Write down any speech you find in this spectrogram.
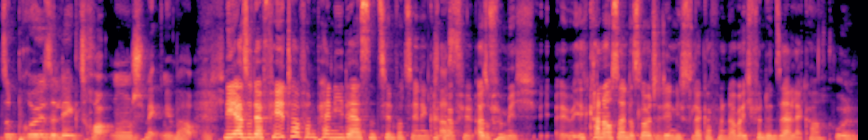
So bröselig, trocken, schmeckt mir überhaupt nicht. Nee, also der Feta von Penny, der ist ein 10 von 10, den könnt ihr empfehlen. Also für mich. Kann auch sein, dass Leute den nicht so lecker finden, aber ich finde den sehr lecker. Cool.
